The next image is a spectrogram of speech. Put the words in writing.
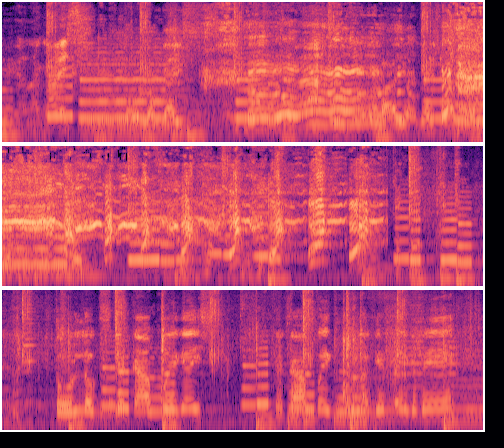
Yan na guys. Tulog guys. Bayo guys. Tulog. Tulog sa kakapoy guys. Kakapoy gula game gabi. Guys,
